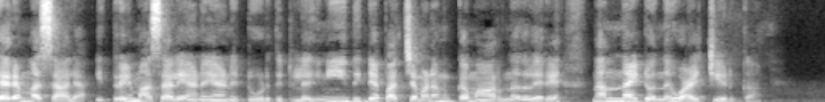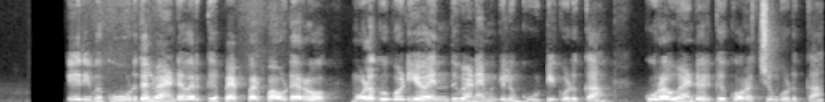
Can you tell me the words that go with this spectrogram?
ഗരം മസാല. ഇത്രയും മസാലയാണ് ഞാൻ ഇട്ട് കൊടുത്തിട്ടുള്ളത്. ഇനി ഇതിന്റെ പച്ചമണം ഒക്കെ മാറുന്നത് വരെ നന്നായിട്ടൊന്ന് വഴറ്റിയെടുക്കാം. എരിവ് കൂടുതൽ വേണ്ടവർക്ക് പെപ്പർ പൗഡറോ മുളക് പൊടിയോ എന്ത് വേണമെങ്കിലും കൂട്ടി കൊടുക്കാം. കുറവ് വേണ്ടവർക്ക് കുറച്ചും കൊടുക്കാം.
